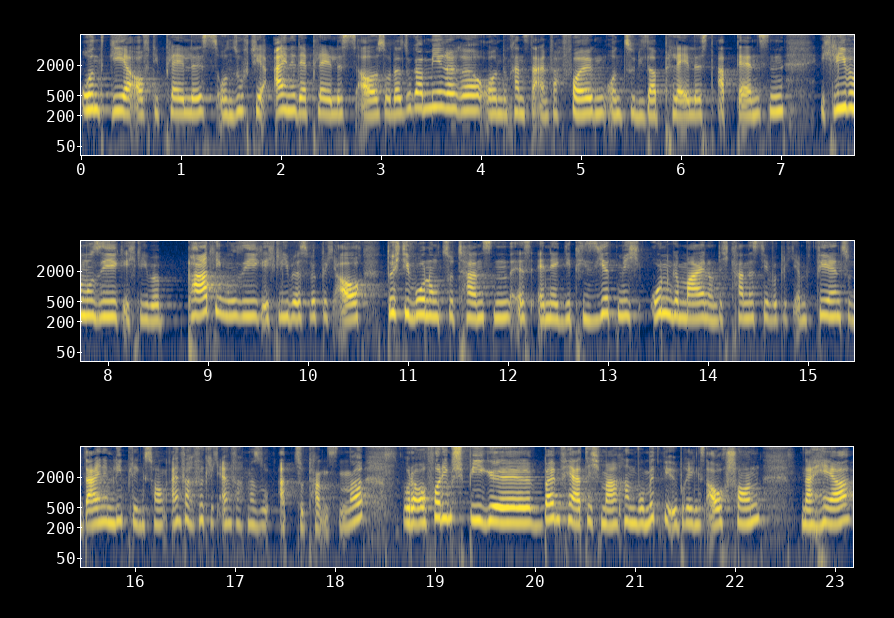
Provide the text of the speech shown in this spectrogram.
und gehe auf die Playlist und such dir eine der Playlists aus oder sogar mehrere und du kannst da einfach folgen und zu dieser Playlist abdancen. Ich liebe Musik, ich liebe Partymusik, ich liebe es wirklich auch, durch die Wohnung zu tanzen. Es energetisiert mich ungemein und ich kann es dir wirklich empfehlen, zu deinem Lieblingssong einfach wirklich einfach mal so abzutanzen. Ne? Oder auch vor dem Spiegel, beim Fertigmachen, womit wir übrigens auch schon nachher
